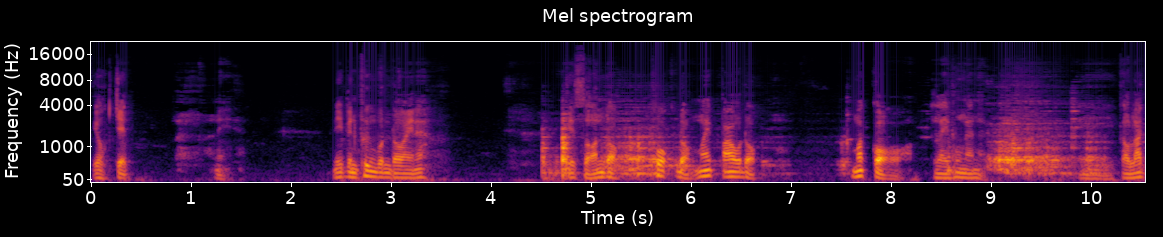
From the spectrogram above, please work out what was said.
ปีหกเจ็ดนี่นี่เป็นพึ่งบนดอยนะเกสรดอกพวกดอกไม้เปาดอกมะก่ออะไรพวกนั้นอะเอ่อเกาลัด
